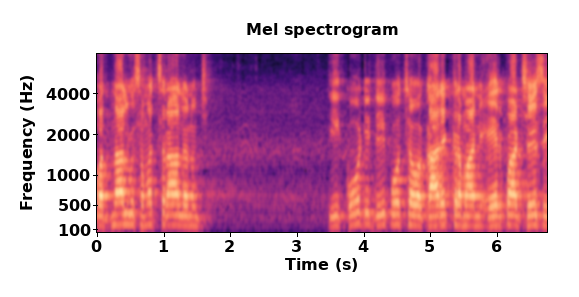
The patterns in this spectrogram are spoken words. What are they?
పద్నాలుగు సంవత్సరాల నుంచి ఈ కోటి దీపోత్సవ కార్యక్రమాన్ని ఏర్పాటు చేసి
